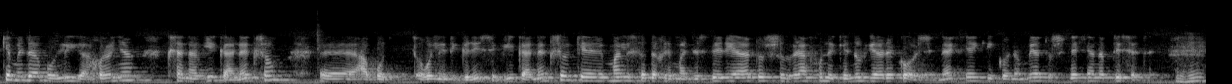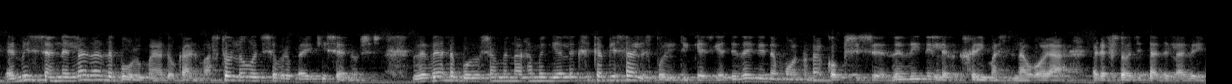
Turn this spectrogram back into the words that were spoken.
και μετά από λίγα χρόνια ξαναβγήκαν έξω ε, από όλη την κρίση, βγήκαν έξω και μάλιστα τα χρηματιστήρια τους γράφουν καινούργια ρεκόρ συνέχεια και η οικονομία τους συνέχεια αναπτύσσεται. Mm-hmm. Εμείς, σαν Ελλάδα, δεν μπορούμε να το κάνουμε αυτό λόγω της Ευρωπαϊκής Ένωσης. Βέβαια, θα μπορούσαμε να είχαμε διαλέξει κάποιες άλλες πολιτικές, γιατί δεν είναι μόνο να κόψεις, ε, δεν δίνει χρήμα στην αγορά αγορά, ρευστότητα δηλαδή,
